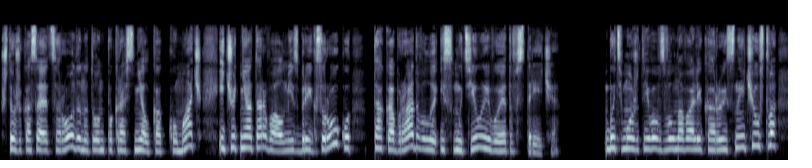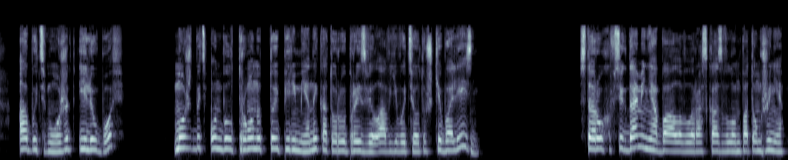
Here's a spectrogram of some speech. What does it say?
Что же касается Родана, то он покраснел, как кумач, и чуть не оторвал мисс Брикс руку, так обрадовала и смутила его эта встреча. Быть может, его взволновали корыстные чувства, а, быть может, и любовь. Может быть, он был тронут той переменой, которую произвела в его тетушке болезнь? «Старуха всегда меня баловала», — рассказывал он потом жене.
